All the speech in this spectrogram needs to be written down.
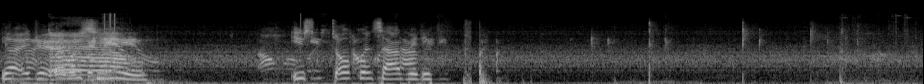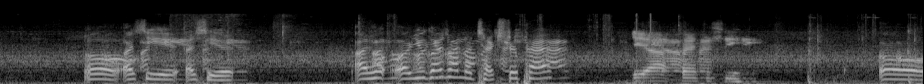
Yeah, AJ, I don't see you. I'll East Oakland Savage. Oh, I see it. I see it. I hope. Are you guys on the texture pack? Yeah, fantasy. Oh,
